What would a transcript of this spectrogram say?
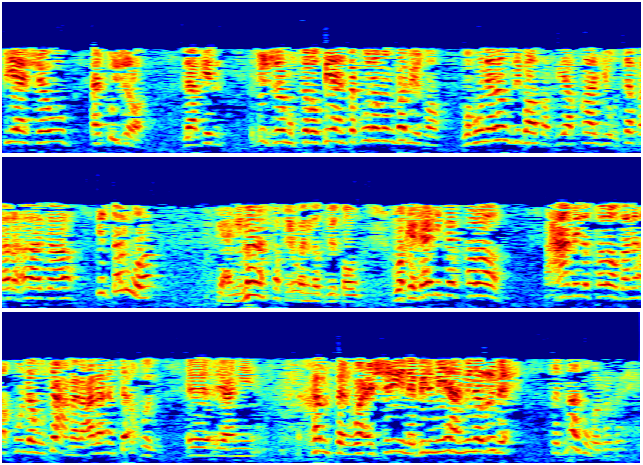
فيها شوب الأجرة. لكن الأجرة مفترض بها أن تكون منضبطة وهنا لا انضباط فيها قال يغتفر هذا للضرورة يعني ما نستطيع أن نضبطه. وكذلك القراض عامل القراض أنا أقول له تعمل على أن تأخذ آه، يعني 25% من الربح. طيب ما هو الربح؟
